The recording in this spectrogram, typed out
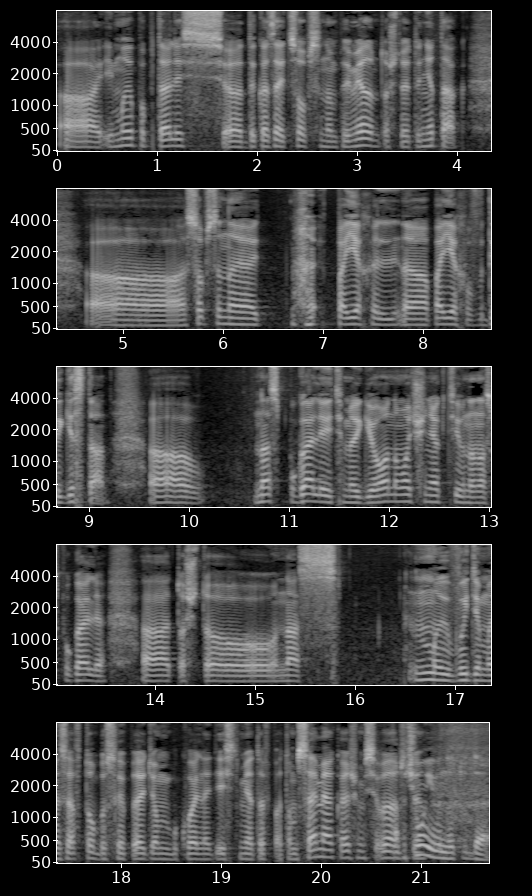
А, и мы попытались э, доказать собственным примером то, что это не так. А, собственно, поехали, э, поехав в Дагестан, а, нас пугали этим регионом очень активно, нас пугали то, что нас мы выйдем из автобуса и пройдем буквально 10 метров, потом сами окажемся в А почему именно туда?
